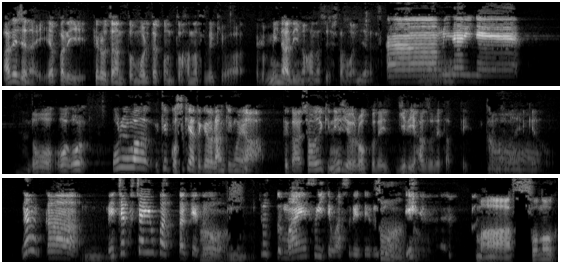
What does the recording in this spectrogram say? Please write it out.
あれじゃないやっぱり、ペロちゃんと森田くんと話すべきは、やっぱ、みなりの話した方がいいんじゃないですか。あー、みなりね。どうおお俺は結構好きやったけど、ランキングには、てか、正直26でギリ外れたって感じなんやけど。か、うんめちゃくちゃ良かったけどちょっと前すぎて忘れてる。そうなんですよ。まあ、その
